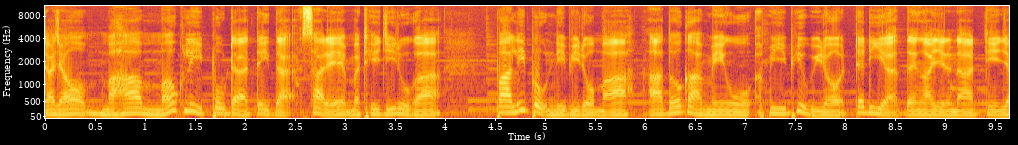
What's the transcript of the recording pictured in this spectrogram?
ဒါကြောင့်မဟာမောက္ခလိပုဒ္ဒတိတ်တစတဲ့မထေကြီးတို့ကပါဠိပုတ်နေပြီးတော့မှအာသောကမင်းကိုအမိပြုပြီးတော့တတိယသံဃာယန္နာတင်ကြ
